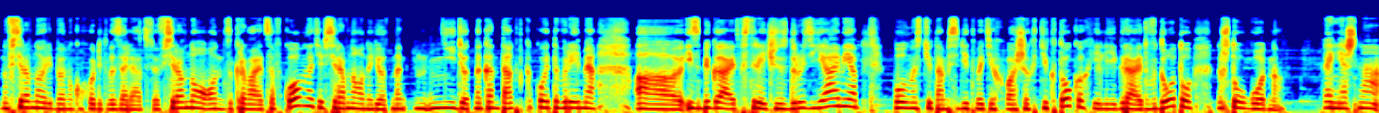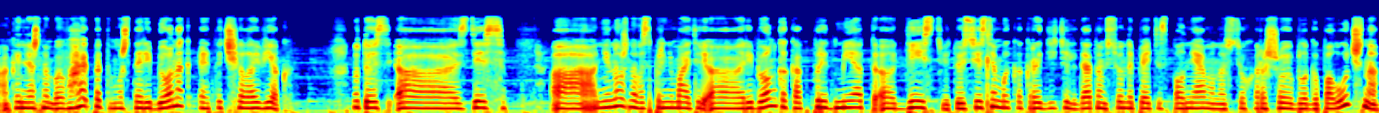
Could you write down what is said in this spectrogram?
но все равно ребенок уходит в изоляцию. Все равно он закрывается в комнате, все равно он идет на, не идет на контакт какое-то время, а, избегает встречи с друзьями, полностью там сидит в этих ваших тиктоках или играет в доту, ну что угодно. Конечно, конечно, бывает, потому что ребенок это человек. Ну, то есть а, здесь не нужно воспринимать ребенка как предмет а, действий. То есть, если мы как родители, да, там все на 5 исполняем, у нас все хорошо и благополучно,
